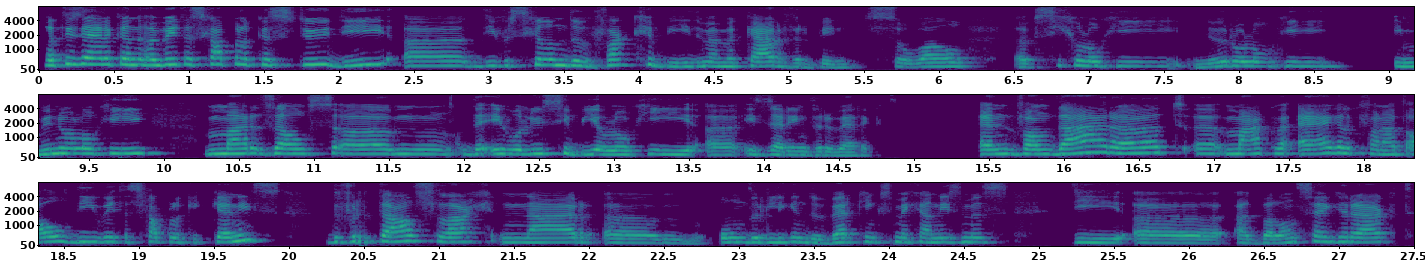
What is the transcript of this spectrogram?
Het is eigenlijk een, een wetenschappelijke studie uh, die verschillende vakgebieden met elkaar verbindt. Zowel uh, psychologie, neurologie, immunologie, maar zelfs um, de evolutiebiologie is daarin verwerkt. En van daaruit maken we eigenlijk vanuit al die wetenschappelijke kennis de vertaalslag naar uh, onderliggende werkingsmechanismes die uh, uit balans zijn geraakt.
